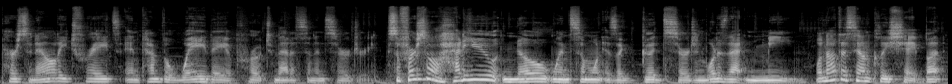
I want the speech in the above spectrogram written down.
personality traits and kind of the way they approach medicine and surgery. So first of all, how do you know when someone is a good surgeon? What does that mean? Well, not to sound cliche, but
